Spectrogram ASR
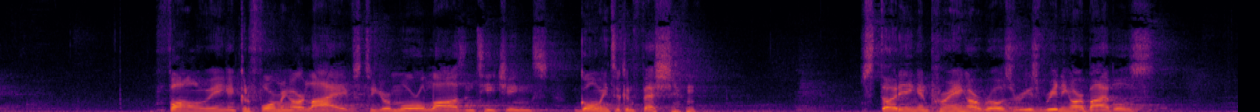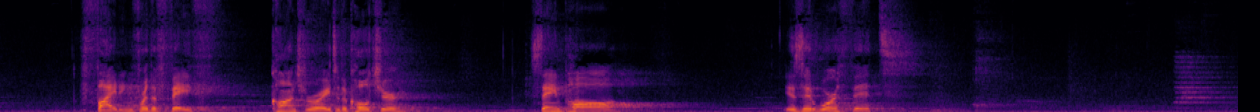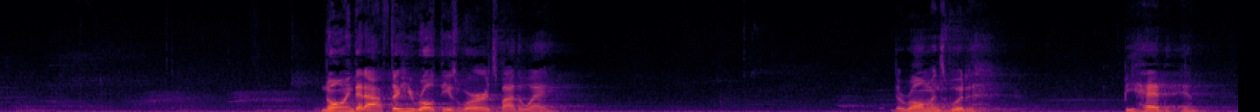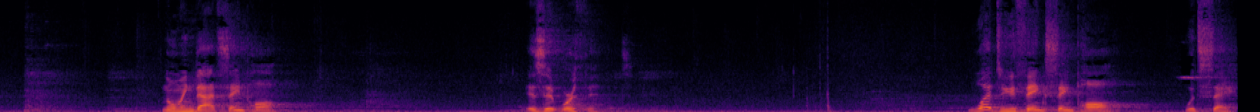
following and conforming our lives to your moral laws and teachings, going to confession, studying and praying our rosaries, reading our Bibles, fighting for the faith contrary to the culture St. Paul, is it worth it? Knowing that after he wrote these words, by the way, the Romans would behead him. Knowing that, St. Paul, is it worth it? What do you think St. Paul would say?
